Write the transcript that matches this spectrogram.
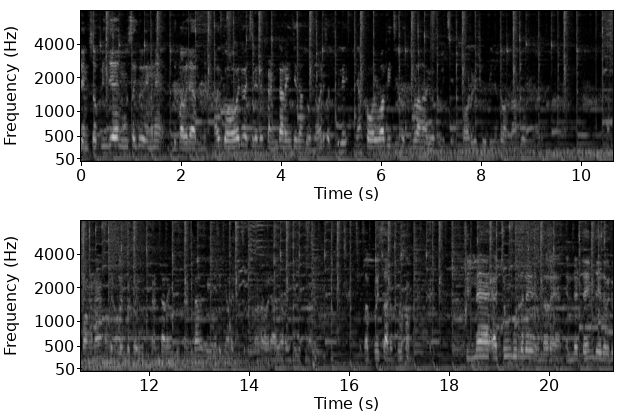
ടൈംസ് ഓഫ് ഇന്ത്യ ന്യൂസ് ഒക്കെ എങ്ങനെ ഇതിപ്പോ അവരെ അറിഞ്ഞു? അത് ഗോവയിൽ വെച്ചിട്ട് ഫ്രണ്ട് അറേഞ്ച് ചെയ്താന്ന് തോന്നുന്നു. അവർ സത്യത്തിൽ ഞാൻ കോൾവ ബീച്ചിൽ നിൽക്കുമ്പോഴാണ് അവർ വിളിച്ചത്. ഒരു ഷൂട്ടിംഗ് എന്തോ വന്നാന്ന് തോന്നുന്നു. അപ്പോൾ അപ്പൊ അങ്ങനെ ഫ്രണ്ട് അറേഞ്ച് ഫ്രണ്ടാണ് മെയിനായിട്ട് ഞാൻ എത്തിച്ചത്. അവിടെ ഒരാൾ അറേഞ്ച് ചെയ്തിട്ടുണ്ടാവും സർപ്രൈസ് ആണ് എപ്പോഴും പിന്നെ ഏറ്റവും കൂടുതൽ എന്താ പറയാ എന്റർടൈൻ ചെയ്ത ഒരു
